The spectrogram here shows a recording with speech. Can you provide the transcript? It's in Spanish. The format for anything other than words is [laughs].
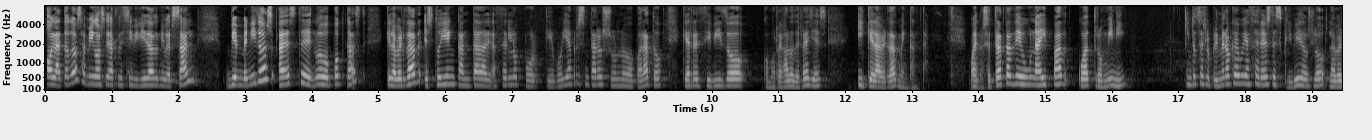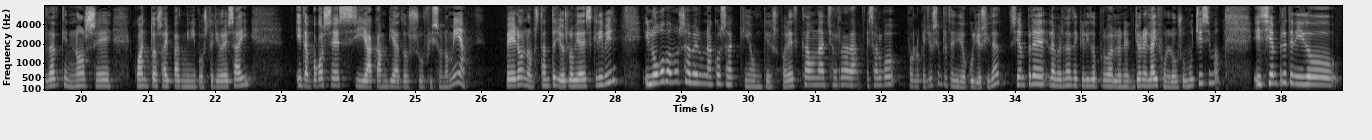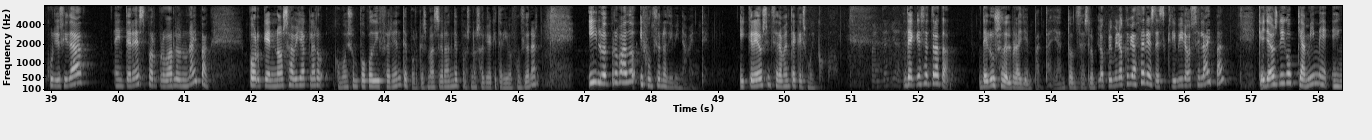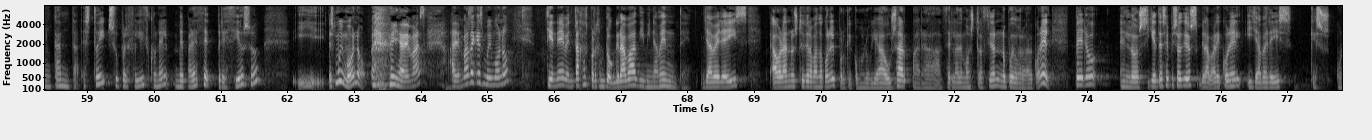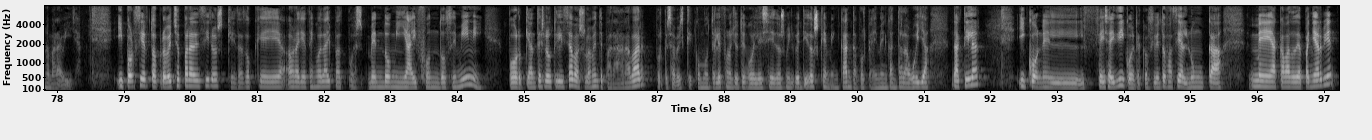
Hola a todos amigos de Accesibilidad Universal, bienvenidos a este nuevo podcast que la verdad estoy encantada de hacerlo porque voy a presentaros un nuevo aparato que he recibido como regalo de Reyes y que la verdad me encanta. Bueno, se trata de un iPad 4 mini. Entonces lo primero que voy a hacer es describiroslo. La verdad que no sé cuántos iPad mini posteriores hay y tampoco sé si ha cambiado su fisonomía pero no obstante yo os lo voy a describir y luego vamos a ver una cosa que aunque os parezca una chorrada, es algo por lo que yo siempre he tenido curiosidad. Siempre, la verdad, he querido probarlo. En el, yo en el iPhone lo uso muchísimo y siempre he tenido curiosidad e interés por probarlo en un iPad. Porque no sabía, claro, como es un poco diferente, porque es más grande, pues no sabía qué tal iba a funcionar. Y lo he probado y funciona divinamente. Y creo sinceramente que es muy cómodo. ¿De qué se trata? Del uso del braille en pantalla. Entonces, lo, primero que voy a hacer es describiros el iPad, que ya os digo que a mí me encanta. Estoy súper feliz con él, me parece precioso y es muy mono. [laughs] y además, además de que es muy mono, tiene ventajas, por ejemplo, graba divinamente. Ya veréis, ahora no estoy grabando con él porque como lo voy a usar para hacer la demostración, no puedo grabar con él. Pero en los siguientes episodios grabaré con él y ya veréis que es una maravilla. Y por cierto, aprovecho para deciros que dado que ahora ya tengo el iPad, pues vendo mi iPhone 12 mini, porque antes lo utilizaba solamente para grabar, porque sabéis que como teléfono yo tengo el S 2022 que me encanta, porque a mí me encanta la huella dactilar, y con el Face ID, con el reconocimiento facial, nunca me he acabado de apañar bien.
